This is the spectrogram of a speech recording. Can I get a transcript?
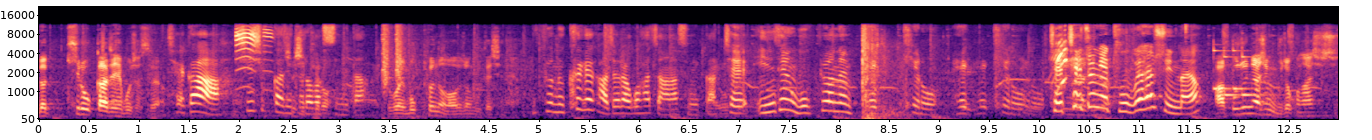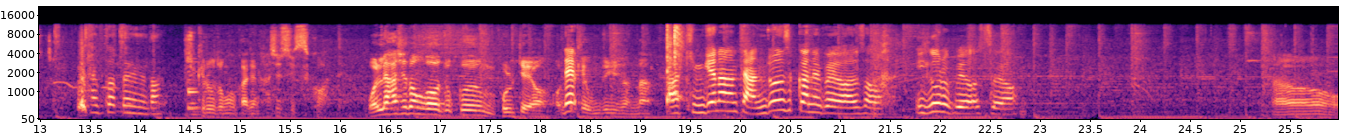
몇 킬로까지 해보셨어요? 제가 70까지 70kg. 들어봤습니다. 이번에 목표는 어느 정도 되시나요? 목표는 크게 가지라고 하지 않았습니까? 제 인생 목표는 100kg, 100kg. 제 체중의 두 배 할 수 있나요? 아 꾸준히 하시면 무조건 하실 수 있죠. 잘 부탁드립니다. 10kg 정도까지는 하실 수 있을 것 같아요. 원래 하시던 거 조금 볼게요. 네. 어떻게 움직이셨나? 아, 김계란한테 안 좋은 습관을 배워서 이거를 배웠어요. 아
